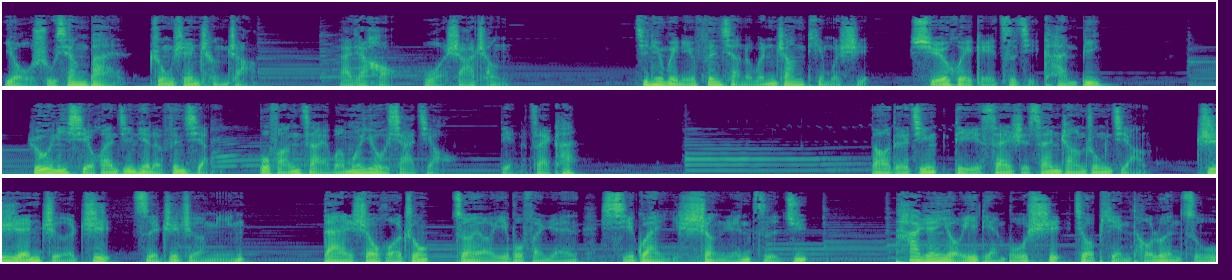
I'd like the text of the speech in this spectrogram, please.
有书相伴，终身成长。大家好，我是阿成。今天为您分享的文章题目是“学会给自己看病”。如果你喜欢今天的分享，不妨在文末右下角点个再看。《道德经》第三十三章中讲：“知人者智，自知者明。”但生活中总有一部分人习惯以圣人自居，他人有一点不适就品头论足，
